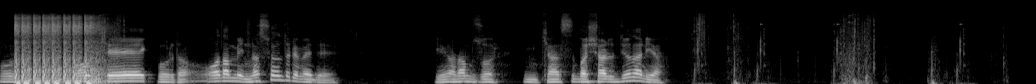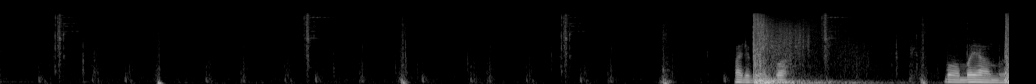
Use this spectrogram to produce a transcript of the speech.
O kek burada. O adam beni nasıl öldüremedi? Yemin adam zor. İmkansız başardı diyorlar ya. Hadi bomba. Bomba yağmuru.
